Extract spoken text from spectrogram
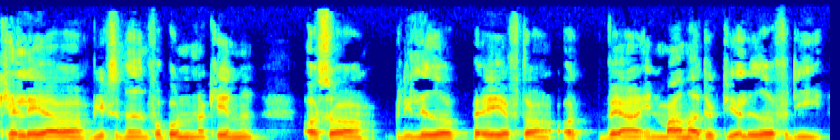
kan lære virksomheden fra bunden at kende, og så blive leder bagefter og være en meget, meget dygtigere leder, fordi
